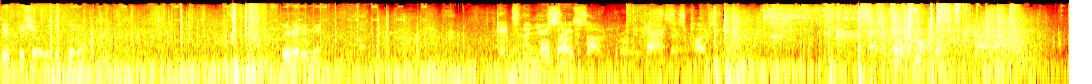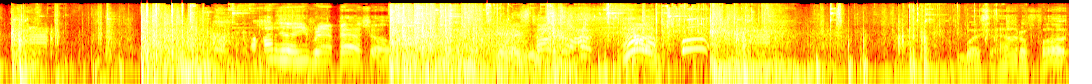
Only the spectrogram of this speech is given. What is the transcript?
Yeah, for sure. We can pull that. They're hitting me. Get to the new All safe sides. zone. Gas is closing in. Bro, come on, bro. How the hell he ran past y'all? They spotted us. Got him. Boy said, how the fuck?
